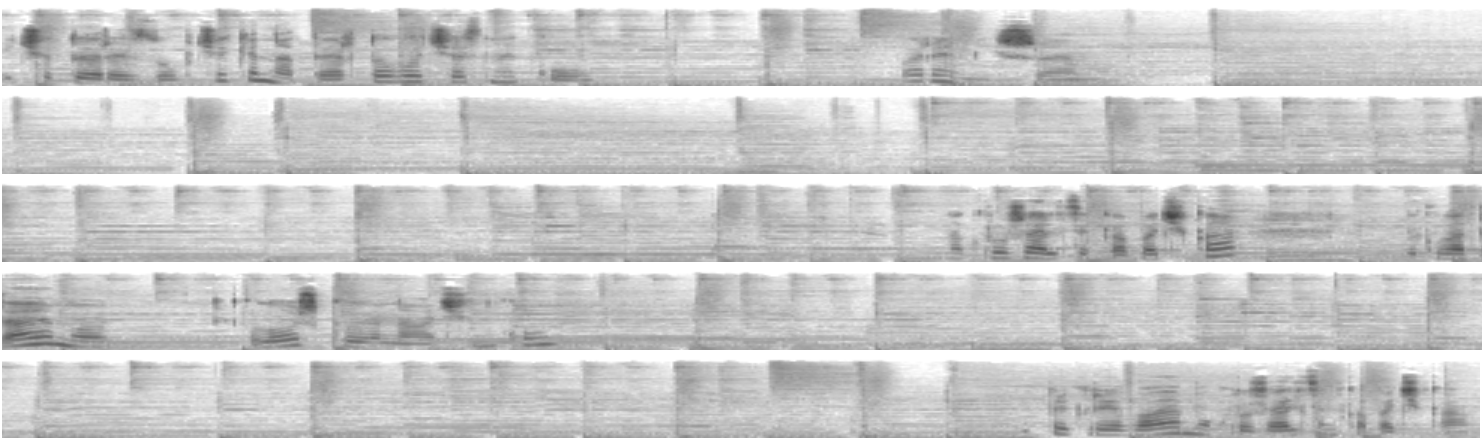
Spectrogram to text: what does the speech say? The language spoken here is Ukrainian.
і 4 зубчики натертого чеснику. Перемішуємо. На кружальці кабачка викладаємо ложкою начинку. Прикриваємо кружальцем кабачка.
